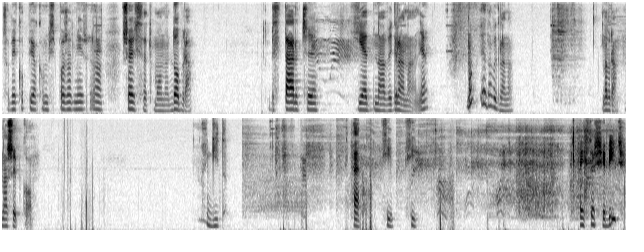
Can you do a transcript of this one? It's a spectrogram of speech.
sobie kupił jakąś porządniejszą. No, 600 monet. Dobra. Wystarczy. jedna wygrana, nie? No, jedna wygrana. Dobra, na szybko. No i git. He, hi, hi. Ej, chcesz się bić?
